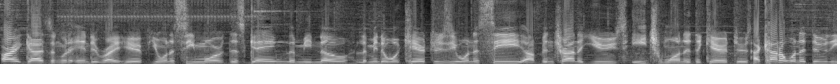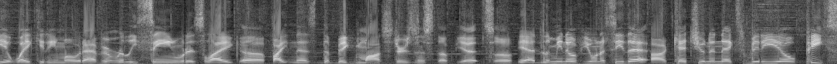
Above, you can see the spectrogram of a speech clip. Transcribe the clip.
Alright guys, I'm going to end it right here. If you want to see more of this game, let me know. Let me know what characters you want to see. I've been trying to use each one of the characters. I kind of want to do the awakening mode. I haven't really seen what it's like uh, fighting as the big monsters and stuff yet. So yeah, let me know if you want to see that. I'll catch you in the next video. Peace.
